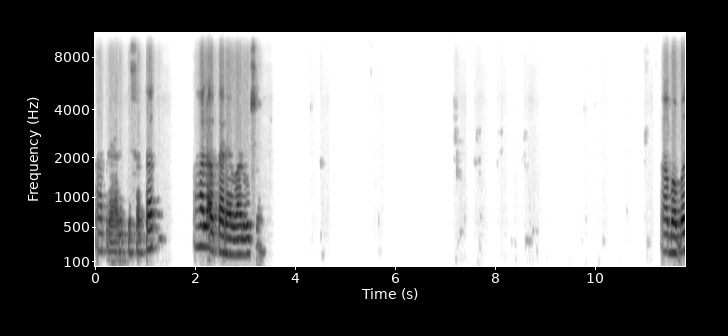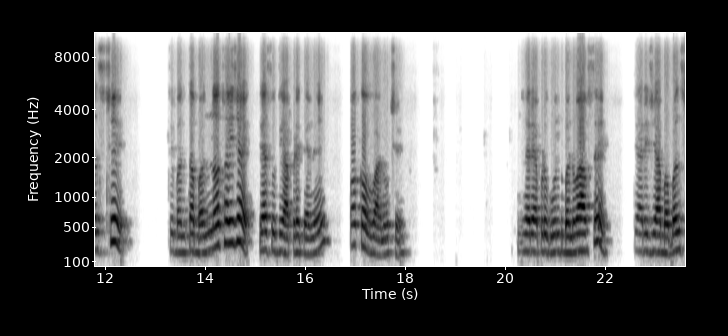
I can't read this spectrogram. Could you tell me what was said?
આપણે આ રીતે સતત હલાવતા રહેવાનું છે. આ બબલ્સ છે તે બનતા બંધ ન થઈ જાય, ત્યાં સુધી આપણે તેને પકવવાનું છે. જ્યારે આપણું ગુંદ બનવા આવશે, ત્યારે જે આ બબલ્સ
